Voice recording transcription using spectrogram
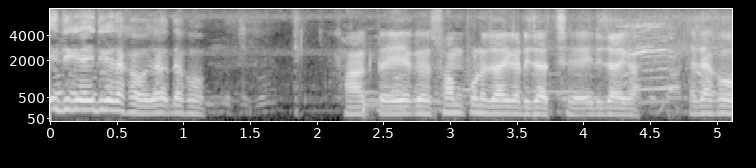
এইদিকে এইদিকে দেখো দেখো ফাঁকটা, এই সম্পূর্ণ জায়গাটি যাচ্ছে এই জায়গা। দেখো।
